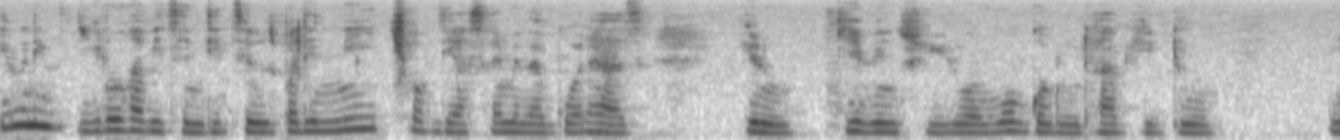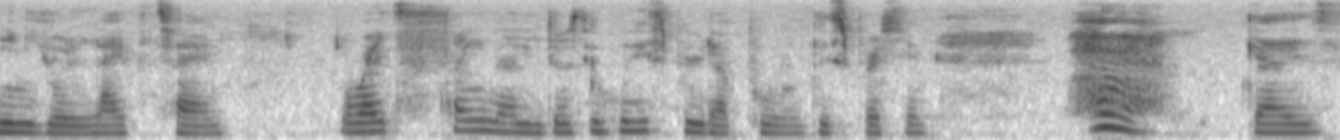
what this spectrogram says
even if you don't have it in details, but the nature of the assignment that God has, you know, given to you and what God would have you do in your lifetime. Right? Finally, does the Holy Spirit approve of this person? Guys,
